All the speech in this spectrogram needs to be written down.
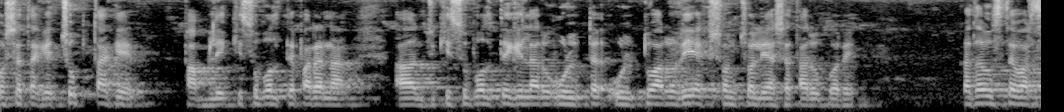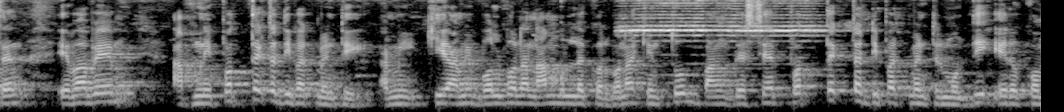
বসে থাকে, চুপ থাকে পাবলিক কিছু বলতে পারে না। আর কিছু বলতে গেলে আরও উল্টো উল্টো আরও রিয়াকশন চলে আসে তার উপরে। কথা বুঝতে পারছেন? এভাবে আপনি প্রত্যেকটা ডিপার্টমেন্টেই আমি কি আমি বলব না, নাম উল্লেখ করব না, কিন্তু বাংলাদেশের প্রত্যেকটা ডিপার্টমেন্টের মধ্যে এরকম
